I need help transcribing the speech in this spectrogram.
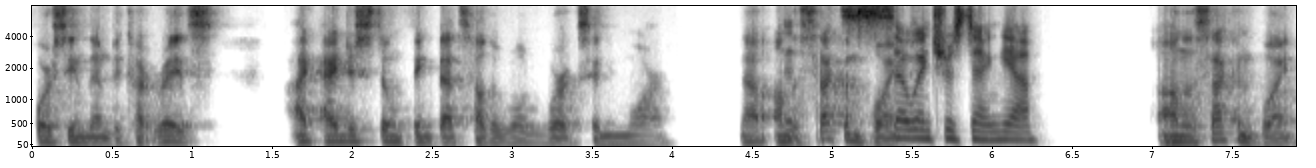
forcing them to cut rates, I, I just don't think that's how the world works anymore. Now, on that's the second point. So interesting. Yeah. On the second point,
